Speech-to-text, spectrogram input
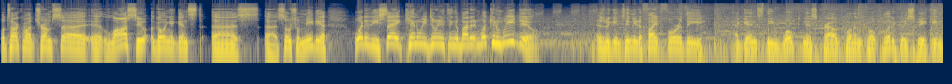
we'll talk about Trump's uh, lawsuit going against uh, uh, social media. What did he say? Can we do anything about it? And what can we do as we continue to fight for the against the wokeness crowd, quote unquote, politically speaking,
